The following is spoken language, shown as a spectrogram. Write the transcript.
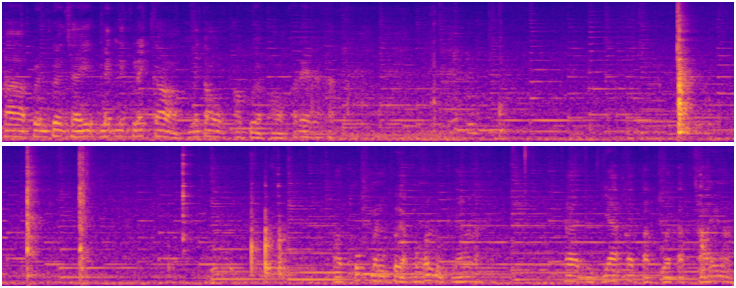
ถ้าเพื่อนๆใช้เม็ดเล็ก ๆ ก็ไม่ต้องเอาเปลือกออกก็ได้นะครับ มันเปลือกมันก็หลุดแล้วนะครับถ้าหลุดยากก็ตัดตัวตัดท้ายหน่อย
